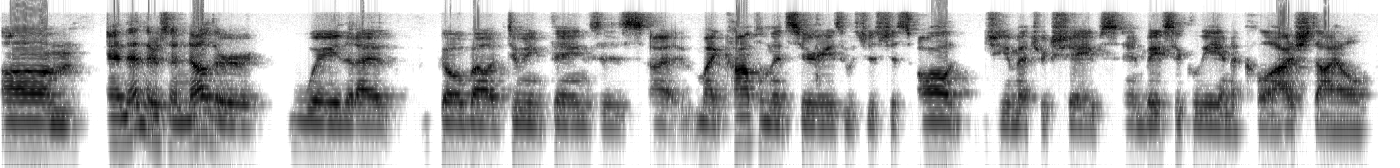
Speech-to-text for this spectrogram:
um, and then there's another way that I go about doing things is uh, my complement series, which is just all geometric shapes and basically in a collage style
